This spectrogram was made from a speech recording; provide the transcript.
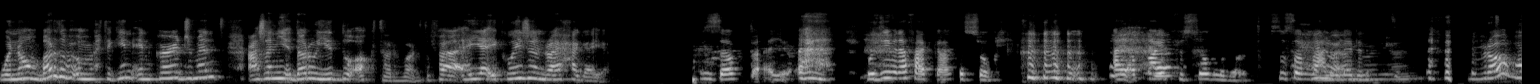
وإنهم برضو بيبقوا محتاجين encouragement عشان يقدروا يدوا أكتر برضو. فهي equation رايحة جاية. بالظبط أيوه. ودي نفعت كمان في الشغل. I applied في الشغل برضه خصوصا مع الولاد اللي. برافو.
